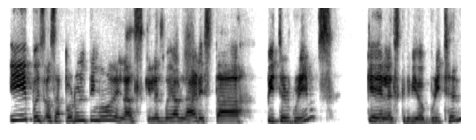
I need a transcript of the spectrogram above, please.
Y pues, o sea, por último, de las que les voy a hablar está Peter Grimes, que él escribió Britain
